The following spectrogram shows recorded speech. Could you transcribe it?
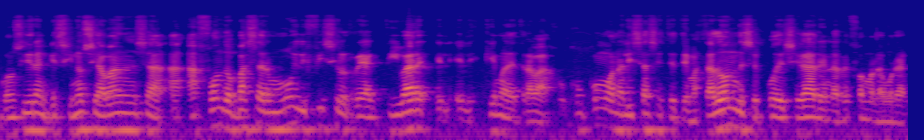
consideran que si no se avanza a, fondo va a ser muy difícil reactivar el, esquema de trabajo. ¿Cómo, ¿Cómo, analizás este tema? ¿Hasta dónde se puede llegar en la reforma laboral?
